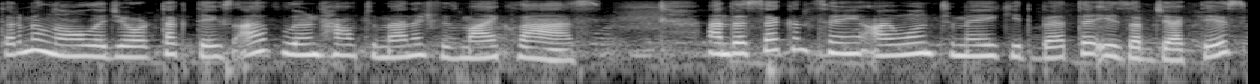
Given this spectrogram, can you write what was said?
terminology or tactics I've learned how to manage with my class. And the second thing I want to make it better is objectives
